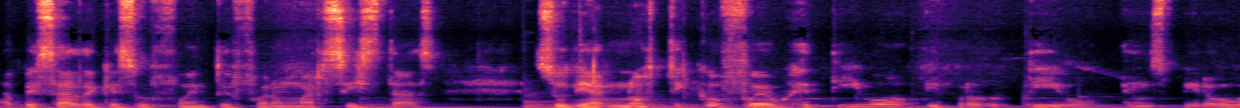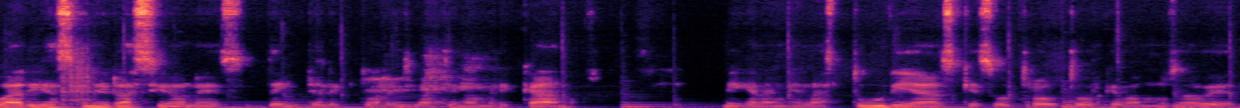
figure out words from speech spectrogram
a pesar de que sus fuentes fueron marxistas, su diagnóstico fue objetivo y productivo e inspiró varias generaciones de intelectuales latinoamericanos. Miguel Ángel Asturias, que es otro autor que vamos a ver,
